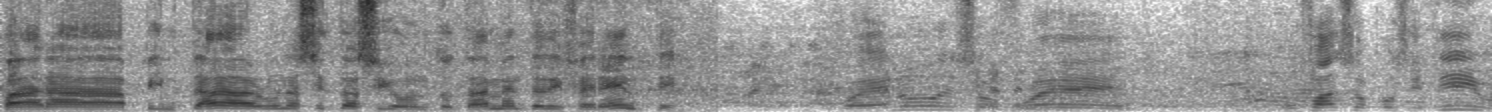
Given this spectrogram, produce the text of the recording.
para pintar una situación totalmente diferente. Bueno, eso fue un falso positivo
